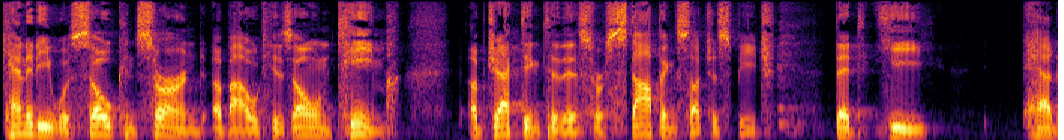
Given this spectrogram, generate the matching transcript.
Kennedy was so concerned about his own team objecting to this or stopping such a speech that he had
